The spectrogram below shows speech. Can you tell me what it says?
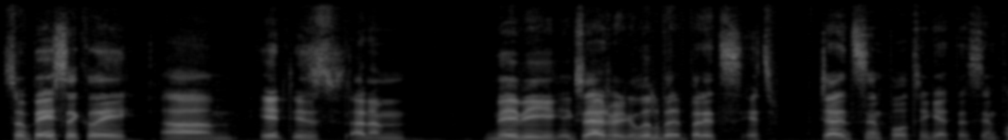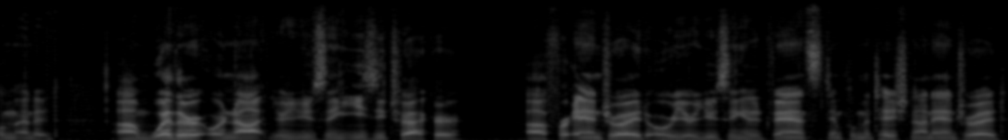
So basically, um, it is, and I'm maybe exaggerating a little bit, but it's, it's dead simple to get this implemented. Um, whether or not you're using Easy Tracker uh, for Android, or you're using an advanced implementation on Android,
